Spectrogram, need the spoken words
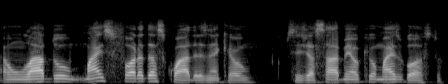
é um lado mais fora das quadras, né? Que é o, vocês já sabem, é o que eu mais gosto,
